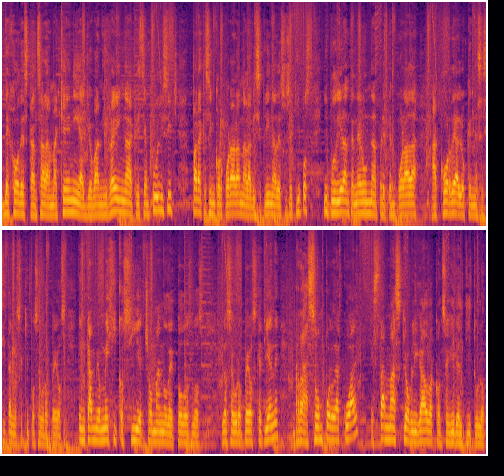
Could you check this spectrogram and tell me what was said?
dejó descansar a McKenny, a Giovanni Reina, a Christian Pulisic para que se incorporaran a la disciplina de sus equipos y pudieran tener una pretemporada acorde a lo que necesitan los equipos europeos. En cambio, México sí echó mano de todos los, los europeos que tiene, razón por la cual está más que obligado a conseguir el título.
